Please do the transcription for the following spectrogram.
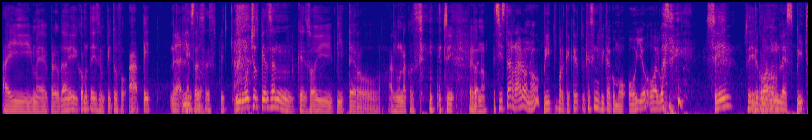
ahí me preguntaron, "Oye, ¿cómo te dicen pitufo? Ah, Pit. Y listo. entonces. Y muchos piensan que soy Peter o alguna cosa así. Sí. Pero no. Sí está raro, ¿no? Pit, porque ¿qué, qué significa? ¿Como hoyo o algo así? Sí, sí. The como, bottomless pit.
